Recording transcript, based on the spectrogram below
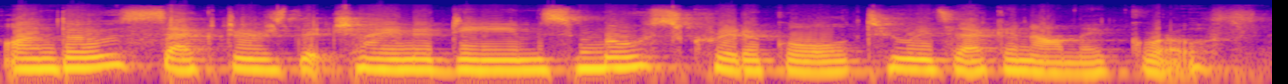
on those sectors that China deems most critical to its economic growth.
